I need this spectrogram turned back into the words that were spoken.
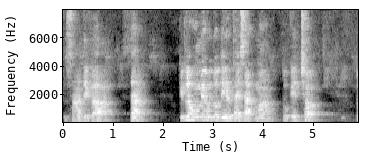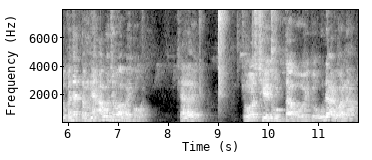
તો સાત એકા સાત. કેટલા ઉમેરું તો તેર થાય સાતમાં? તો કે છ. તો કદાચ તમને આવો જવાબ આપ્યો હોય. ખ્યાલ આવ્યો? જો છેદ ઉડતા હોય તો ઉડાડવાના.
